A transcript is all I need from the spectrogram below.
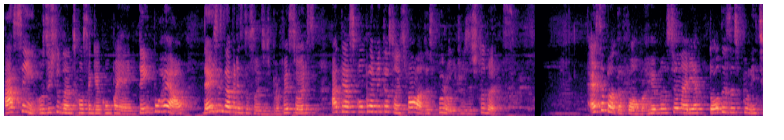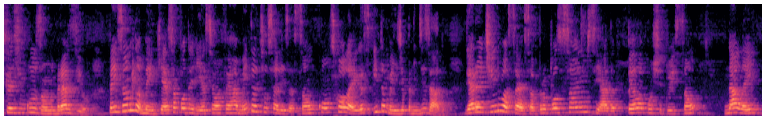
Assim, os estudantes conseguem acompanhar em tempo real, desde as apresentações dos professores até as complementações faladas por outros estudantes. Plataforma revolucionaria todas as políticas de inclusão no Brasil, pensando também que essa poderia ser uma ferramenta de socialização com os colegas e também de aprendizado, garantindo o acesso à proposição enunciada pela Constituição na Lei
